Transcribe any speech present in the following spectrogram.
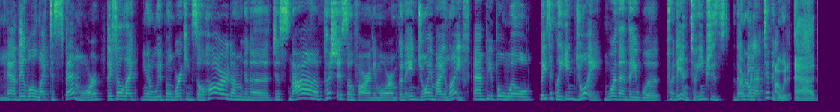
Mm. and they will like to spend more. They feel like you know we've been working so hard, I'm gonna just not push it so far anymore. I'm gonna enjoy my life, and people Mm. will basically enjoy more than they would put in to increase I their al- productivity. I would add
